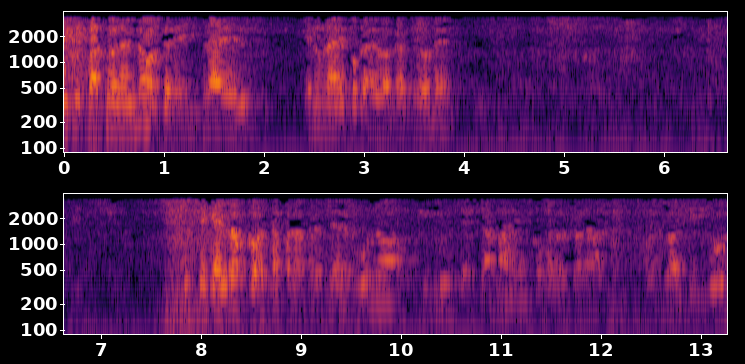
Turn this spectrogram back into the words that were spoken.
Ese pasó en el norte de Israel, en una época de vacaciones, Dice que hay dos cosas para aprender. Uno, en Shamay, cómo personas con su actitud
